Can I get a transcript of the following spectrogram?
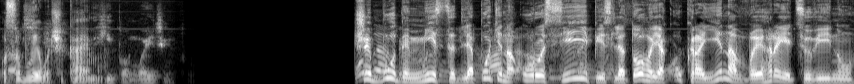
особливо чекаємо. Чи буде місце для Путіна у Росії після того, як Україна виграє цю війну?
